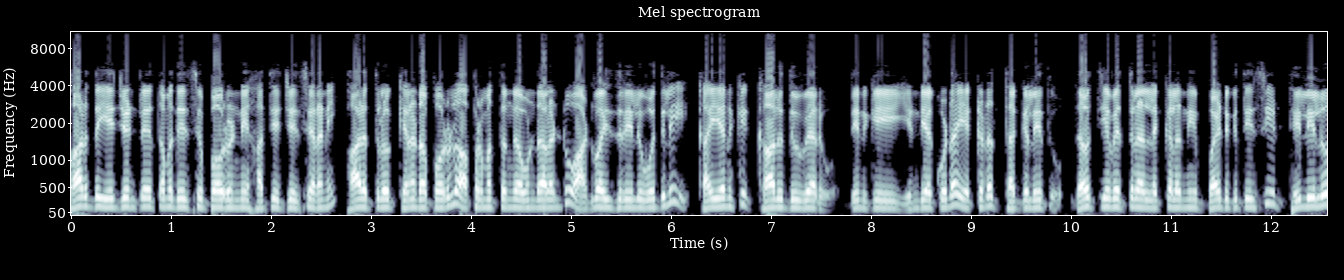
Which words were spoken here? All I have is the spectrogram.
భారత ఏజెంట్లే తమ దేశ పౌరుణ్ణి హత్య చేశారని భారత్లో కెనడా పౌరులు అప్రమత్తంగా ఉండాలంటూ అడ్వైజరీలు వదిలి కయ్యానికి కాలు దువ్వారు. దీనికి ఇండియా కూడా ఎక్కడ తగ్గలేదు. దౌత్యవేత్తల లెక్కలన్నీ బయటకు తీసి ఢిల్లీలో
